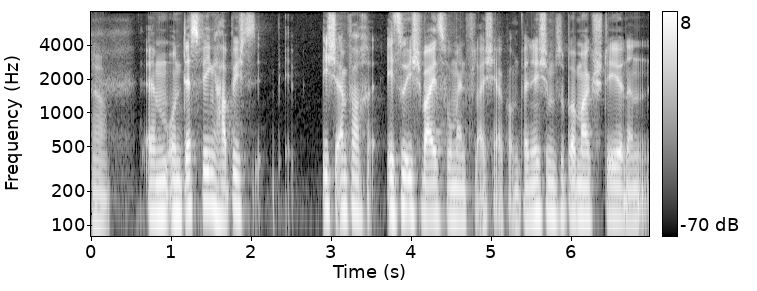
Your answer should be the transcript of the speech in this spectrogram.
Ja. Ähm, und deswegen habe ich ich einfach, also ich weiß, wo mein Fleisch herkommt. Wenn ich im Supermarkt stehe, dann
